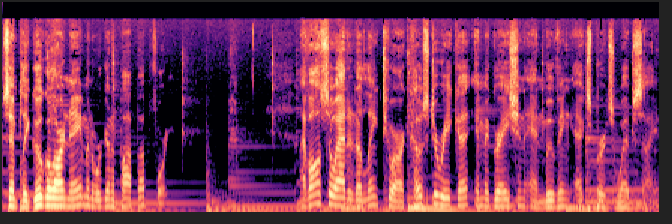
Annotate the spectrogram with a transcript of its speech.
Simply Google our name and we're going to pop up for you. I've also added a link to our Costa Rica Immigration and Moving Experts website.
